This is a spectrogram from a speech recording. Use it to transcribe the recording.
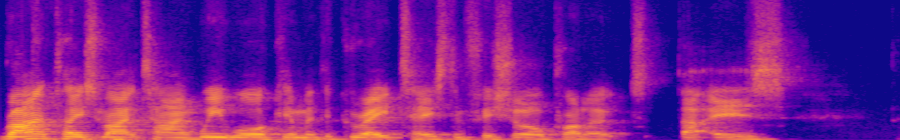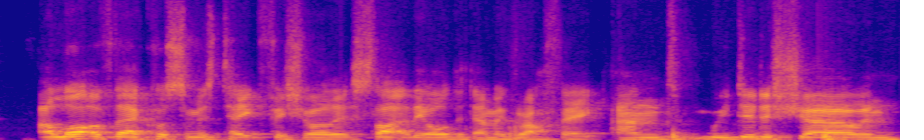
right place, right time. We walk in with a great taste and fish oil product that is a lot of their customers take fish oil. It's slightly older demographic. And we did a show and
